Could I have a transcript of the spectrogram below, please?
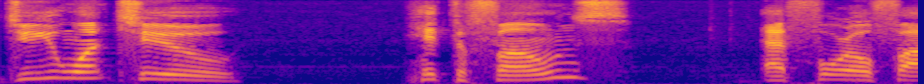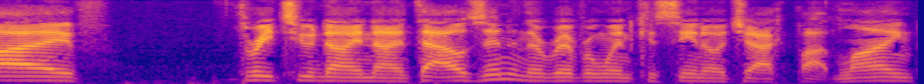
Do you want to hit the phones at 405 329 9000 in the Riverwind Casino jackpot line?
